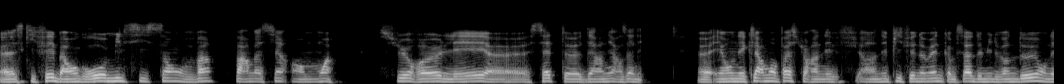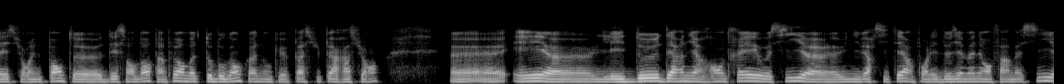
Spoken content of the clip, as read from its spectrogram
ce qui fait bah, en gros 1620 pharmaciens en moins sur les sept dernières années. et on n'est clairement pas sur un, épiphénomène comme ça, 2022, on est sur une pente descendante, un peu en mode toboggan, donc pas super rassurant. et les deux dernières rentrées aussi universitaires pour les deuxièmes années en pharmacie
